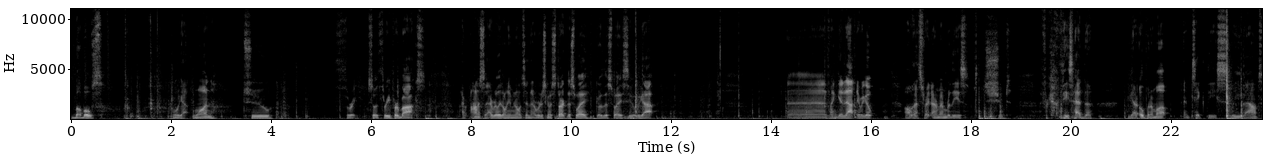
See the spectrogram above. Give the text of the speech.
Bubbles. We got one, two, three. So three per box. I, honestly, I really don't even know what's in there. We're just going to start this way, go this way, see what we got. And if I can get it out, here we go. Oh, that's right. I remember these. Shoot. I forgot these had the, you got to open them up and take the sleeve out.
